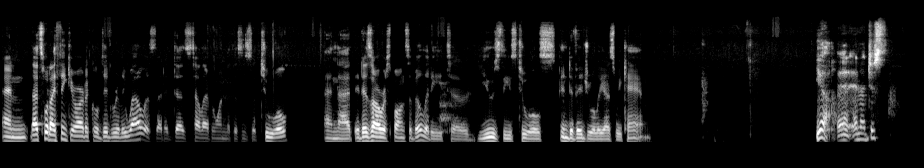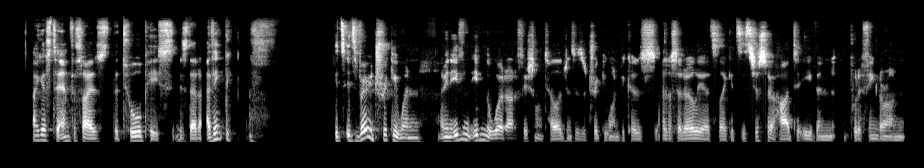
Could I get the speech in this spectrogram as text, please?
And that's what I think your article did really well is that it does tell everyone that this is a tool and that it is our responsibility to use these tools individually as we can. Yeah, and, and I just I guess to emphasize the tool piece is that I think it's it's very tricky when I mean even even the word artificial intelligence is a tricky one because as I said earlier, it's like it's it's just so hard to even put a finger on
